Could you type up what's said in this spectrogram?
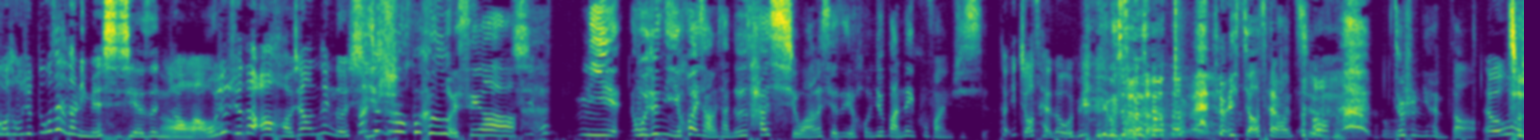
国同学都在那里面洗鞋子，你知道吗？我就觉得哦，好像那个洗就是会很恶心啊。洗你，我就你幻想一下，就是他洗完了鞋子以后，你就把内裤放进去洗，他一脚踩在我屁股上，就一脚踩上去，就是你很脏。哎，我观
